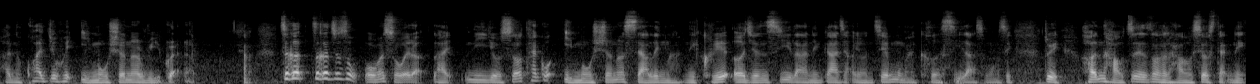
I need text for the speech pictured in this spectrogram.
很快就会 emotional regret 了。这个这个就是我们所谓的来，你有时候太过 emotional selling 啦，你 create urgency 啦，你跟他讲，哎呦，节目买可惜啦，什么东西？对，很好，这些都很好 sales technique，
